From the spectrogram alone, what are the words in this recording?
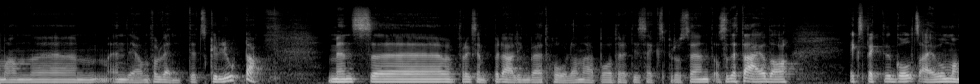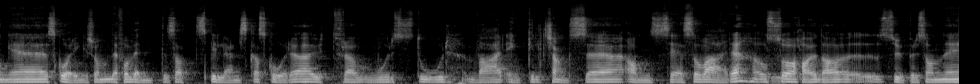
man, eh, enn det han forventet skulle gjort. da mens uh, eh, f.eks. Erling Breit Haaland er på 36% Altså Dette er jo da Expected goals er jo mange skåringer som det forventes at spilleren skal skåre, ut fra hvor stor hver enkelt sjanse anses å være. Og så har jo da Supersonny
